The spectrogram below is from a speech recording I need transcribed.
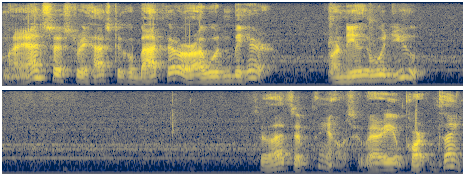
my ancestry has to go back there or I wouldn't be here. Or neither would you. So that's a, you know, it's a very important thing.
